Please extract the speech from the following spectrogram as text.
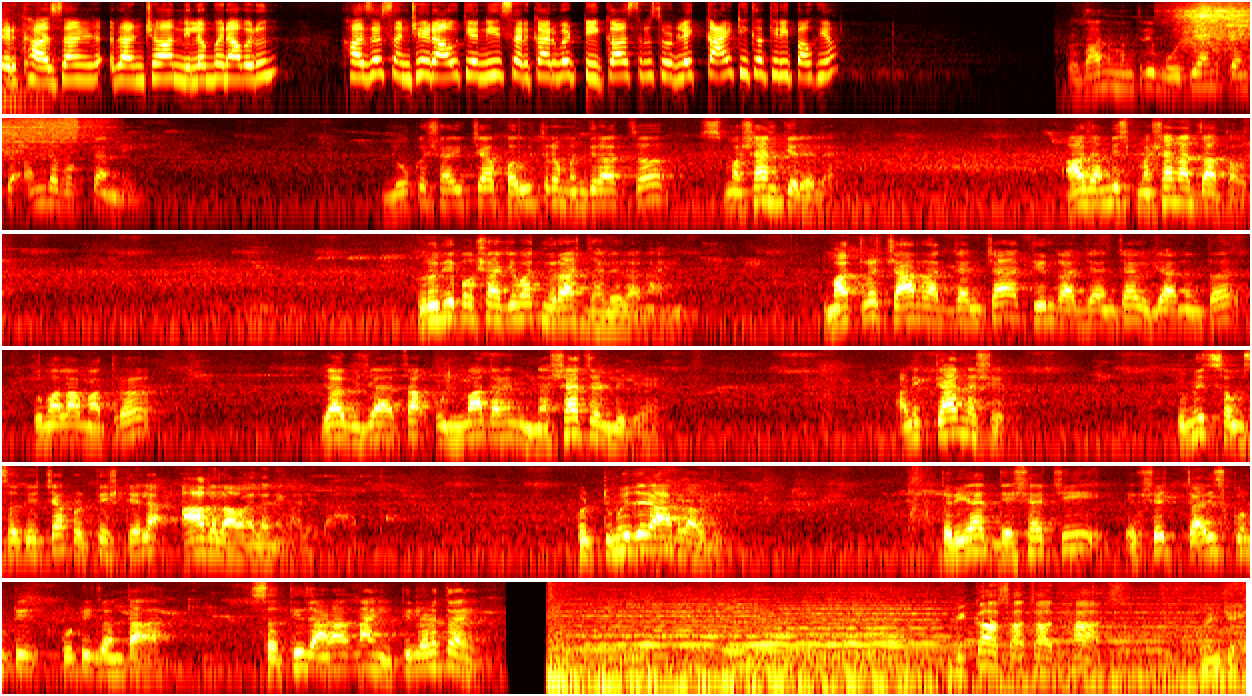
तर खासदारांच्या निलंबनावरून खासदार संजय राऊत यांनी सरकारवर टीकास्त्र सोडले. काय टीका केली पाहूया? प्रधानमंत्री मोदी आणि त्यांच्या अंधभक्तांनी लोकशाहीच्या पवित्र मंदिराचं स्मशान केलेलं आहे. आज आम्ही स्मशानात जात आहोत. विरोधी पक्ष अजिबात निराश झालेला नाही. मात्र चार राज्यांच्या तीन राज्यांच्या विजयानंतर तुम्हाला मात्र या विजयाचा उन्माद आणि नशा चढलेली आहे. आणि त्या नशेत तुम्हीच संसदेच्या प्रतिष्ठेला आग लावायला निघालेला आहात. पण तुम्ही जरी आग लावली तर या देशाची एकशे चाळीस कोटी कोटी जनता सती जाणार नाही ती लढत राहील. विकासाचा ध्यास म्हणजे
